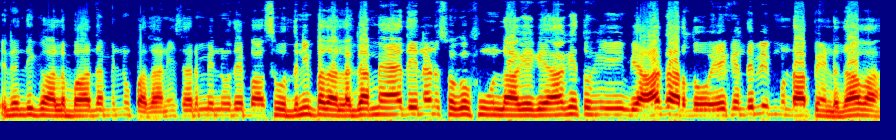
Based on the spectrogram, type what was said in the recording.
ਇਹਨਾਂ ਦੀ ਗੱਲਬਾਤ ਦਾ ਮੈਨੂੰ ਪਤਾ ਨਹੀਂ ਸਰ, ਮੈਨੂੰ ਤੇ ਬਸ ਉਦੋਂ ਹੀ ਪਤਾ ਲੱਗਾ। ਮੈਂ ਤੇ ਇਹਨਾਂ ਨੂੰ ਸਗੋਂ ਫੋਨ ਲਾ ਕੇ ਗਿਆ ਕਿ ਤੁਸੀਂ ਵਿਆਹ ਕਰ ਦਿਓ ਇਹ ਕਹਿੰਦੇ ਵੀ ਮੁੰਡਾ ਪਿੰਡ ਦਾ ਵਾ।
